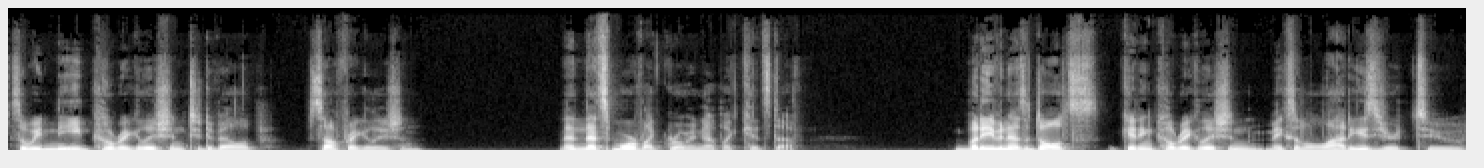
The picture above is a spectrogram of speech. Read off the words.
So we need co-regulation to develop self-regulation. And that's more of like growing up, like kid stuff. But even as adults, getting co-regulation makes it a lot easier to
